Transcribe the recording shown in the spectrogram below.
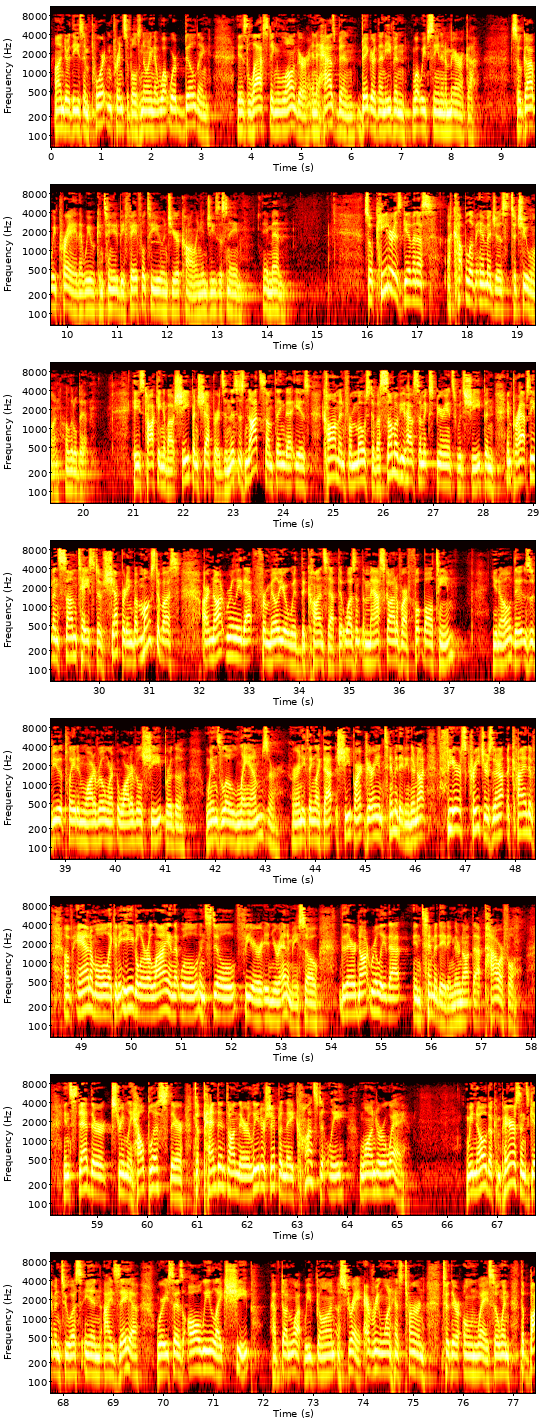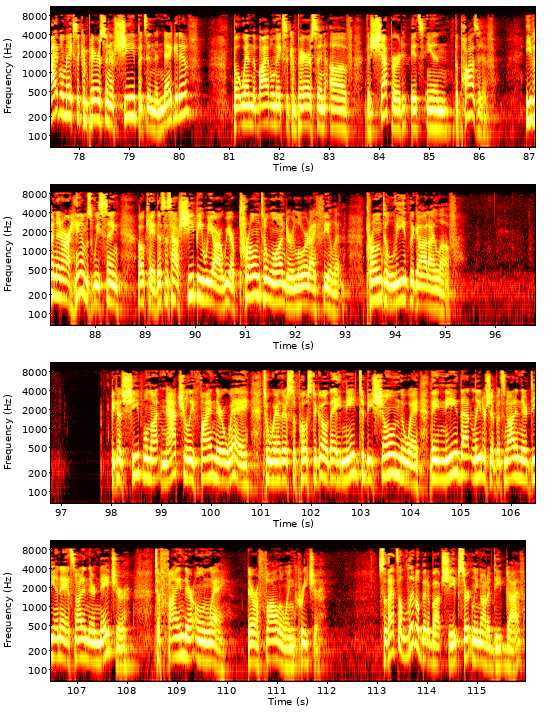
under these important principles, knowing that what we're building is lasting longer and it has been bigger than even what we've seen in America. So God, we pray that we would continue to be faithful to you and to your calling in Jesus' name. Amen. So Peter has given us a couple of images to chew on a little bit. He's talking about sheep and shepherds, and this is not something that is common for most of us. Some of you have some experience with sheep and, and perhaps even some taste of shepherding, but most of us are not really that familiar with the concept. It wasn't the mascot of our football team. You know, those of you that played in Waterville weren't the Waterville sheep or the Winslow lambs or or anything like that. The sheep aren't very intimidating. They're not fierce creatures. They're not the kind of, of animal like an eagle or a lion that will instill fear in your enemy. So they're not really that intimidating. They're not that powerful. Instead, they're extremely helpless. They're dependent on their leadership and they constantly wander away. We know the comparisons given to us in Isaiah where he says, all we like sheep have done what? We've gone astray. Everyone has turned to their own way. So when the Bible makes a comparison of sheep, it's in the negative. But when the Bible makes a comparison of the shepherd, it's in the positive. Even in our hymns, we sing, okay, this is how sheepy we are. We are prone to wander. Lord, I feel it. Prone to leave the God I love because sheep will not naturally find their way to where they're supposed to go. They need to be shown the way. They need that leadership. It's not in their DNA. It's not in their nature to find their own way. They're a following creature. So that's a little bit about sheep, certainly not a deep dive.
